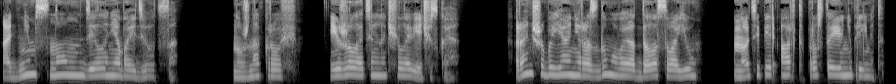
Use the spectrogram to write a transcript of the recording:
Одним сном дело не обойдется. Нужна кровь, и желательно человеческая. Раньше бы я, не раздумывая, отдала свою, но теперь Арт просто ее не примет.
